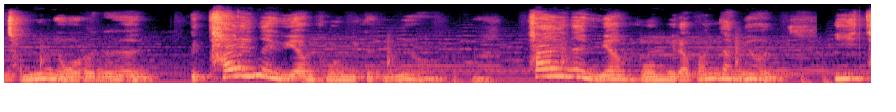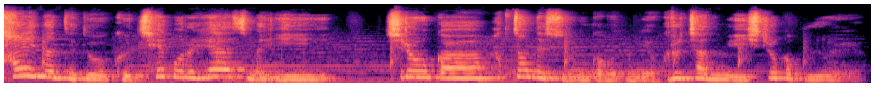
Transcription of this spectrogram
전문 용어로는 그 타인을 위한 보험이거든요. 타인을 위한 보험이라고 한다면 이 타인한테도 그 최고를 해야지만 이 치료가 확정될 수 있는 거거든요. 그렇지 않으면 이 치료가 무효예요.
